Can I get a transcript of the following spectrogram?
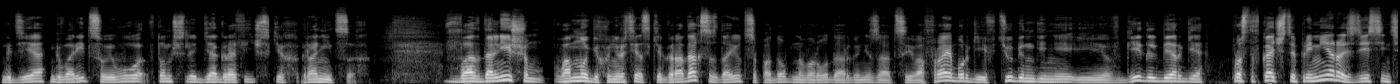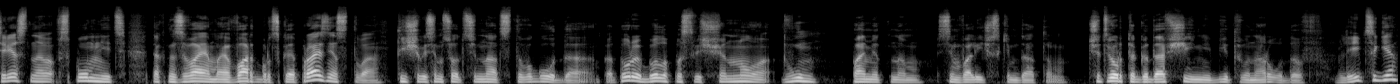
где говорится о его, в том числе, географических границах. В дальнейшем во многих университетских городах создаются подобного рода организации. Во Фрайбурге, и в Тюбингене, и в Гейдельберге. Просто в качестве примера здесь интересно вспомнить так называемое Вартбургское празднество 1817 года, которое было посвящено двум памятным символическим датам. Четвертой годовщине битвы народов в Лейпциге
